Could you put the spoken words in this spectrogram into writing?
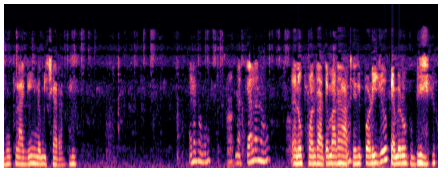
ભૂખ લાગી ને બિચારા. એનો ફોન રાતે મારા હાથેથી પડી ગયો કેમેરો તૂટી ગયો.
